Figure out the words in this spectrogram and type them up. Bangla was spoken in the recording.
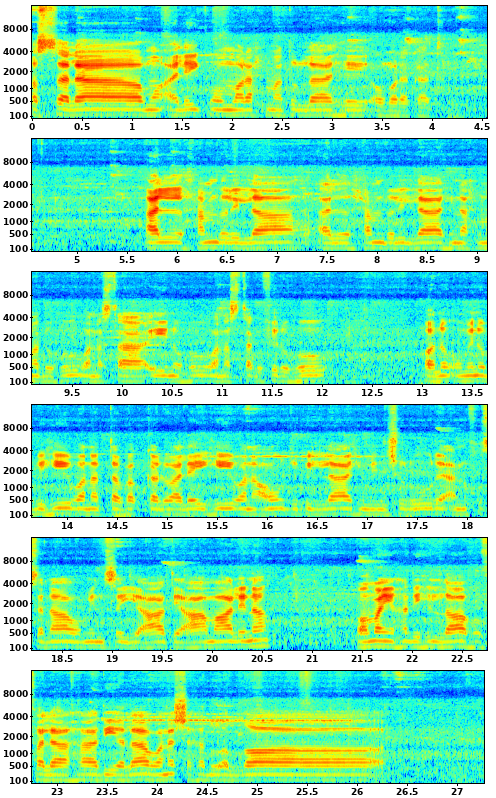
আসসালামু আলাইকুম রহমতুল্লাহ ওবরাকাত আলহামদুলিল্লাহ আলহামদুলিল্লাহ নাহমাদুহু ওয়ানাস্তাঈনুহু ওয়ানাস্তাগফিরুহু ونؤمن به ونتوكل عليه ونعوذ بالله من شرور أنفسنا ومن سيئات أعمالنا ومن يهده الله فلا هادي له ونشهد أن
